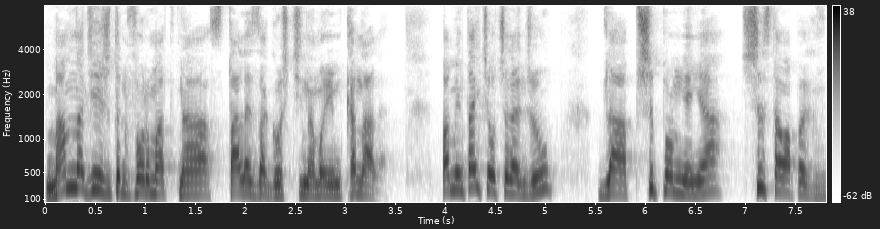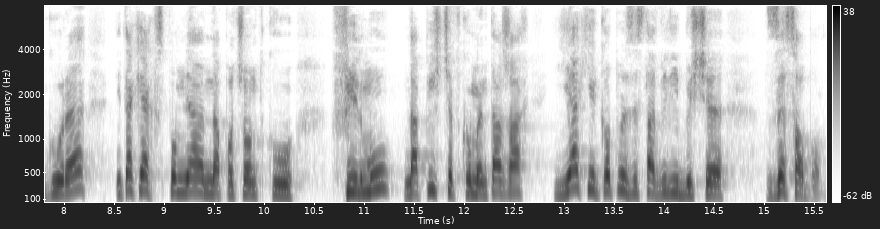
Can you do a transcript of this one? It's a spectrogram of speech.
Mam nadzieję, że ten format na stale zagości na moim kanale. Pamiętajcie o challenge'u. Dla przypomnienia 300 łapek w górę i tak jak wspomniałem na początku filmu, napiszcie w komentarzach, jakie kotły zestawilibyście ze sobą.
